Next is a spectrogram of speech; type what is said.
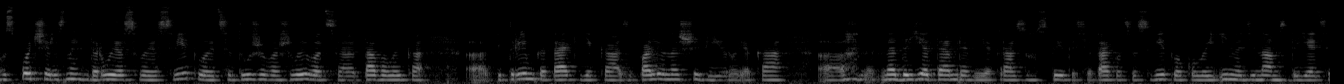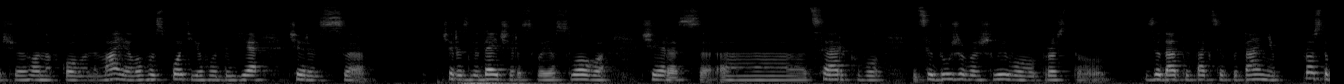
Господь через них дарує своє світло, і це дуже важливо. Це та велика підтримка, так яка запалює нашу віру, яка не дає темряві якраз згуститися. Так, оце світло, коли іноді нам здається, що його навколо немає, але Господь його дає через. Через людей, через своє слово, через е, церкву, і це дуже важливо просто задати так це питання, просто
